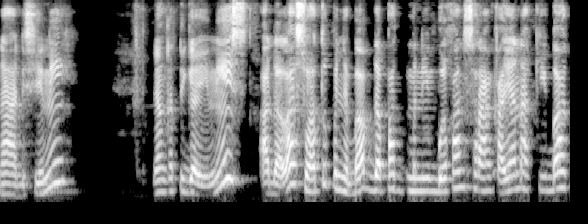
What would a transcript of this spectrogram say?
Nah, di sini yang ketiga ini adalah suatu penyebab dapat menimbulkan serangkaian akibat.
